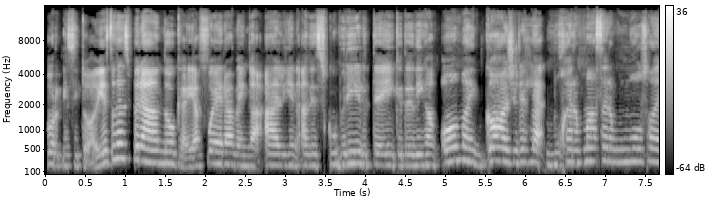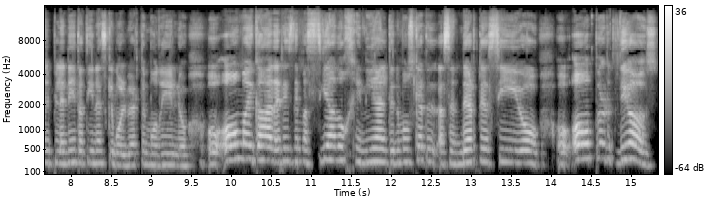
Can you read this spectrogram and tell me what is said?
Porque si todavía estás esperando que ahí afuera venga alguien a descubrirte y que te digan, oh my gosh, eres la mujer más hermosa del planeta, tienes que volverte modelo. O oh my god, eres demasiado genial, tenemos que ascenderte a CEO. O oh por Dios,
